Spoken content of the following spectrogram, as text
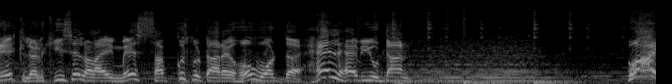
एक लड़की से लड़ाई में सब कुछ लुटा रहे हो। What the hell have you done Why?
